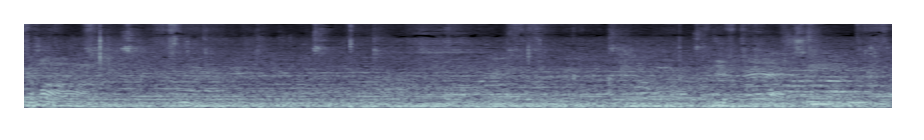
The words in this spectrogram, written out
Come on. 50.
